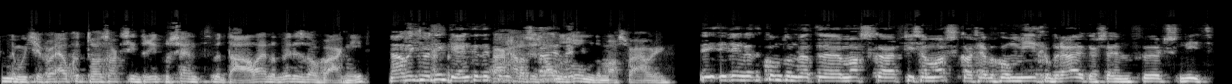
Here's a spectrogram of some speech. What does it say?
dan moet je voor elke transactie 3% betalen en dat willen ze dan vaak niet. Nou, weet je wat ik denk? Dat Waar gaat het dus andersom, de machtsverhouding? Ik, ik, denk dat het komt omdat uh, Mastercard, Visa Mastercard hebben gewoon meer gebruikers en Verge niet.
